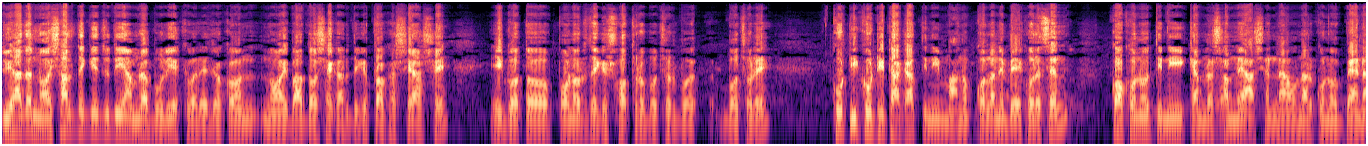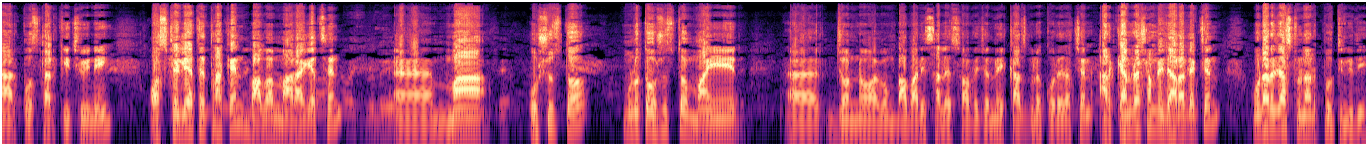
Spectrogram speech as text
দুই নয় সাল থেকে যদি আমরা বলি একেবারে যখন নয় বা দশ এগারো দিকে প্রকাশ্যে আসে এই গত পনেরো থেকে সতেরো বছর বছরে কোটি কোটি টাকা তিনি মানব কল্যাণে ব্যয় করেছেন। কখনো তিনি ক্যামেরার সামনে আসেন না, ওনার কোনো ব্যানার, পোস্টার কিছুই নেই। অস্ট্রেলিয়াতে থাকেন, বাবা মারা গেছেন। মা অসুস্থ, মূলত অসুস্থ মায়ের জন্য এবং বাবার ইসালে সবের জন্য এই কাজগুলো করে যাচ্ছেন। আর ক্যামেরার সামনে যারা দেখছেন, ওনারা জাস্ট ওনার প্রতিনিধি।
